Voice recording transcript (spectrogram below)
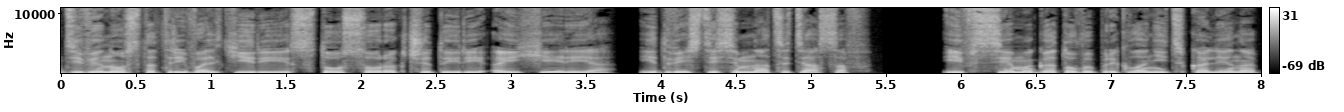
«93 валькирии, 144 айхерия и 217 асов», и все мы готовы преклонить колено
